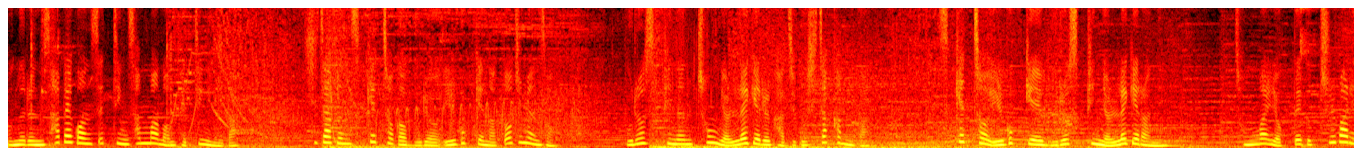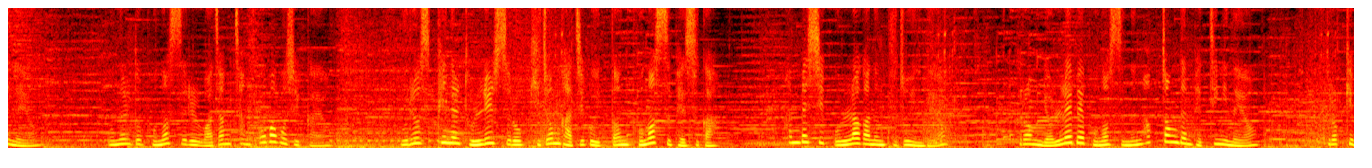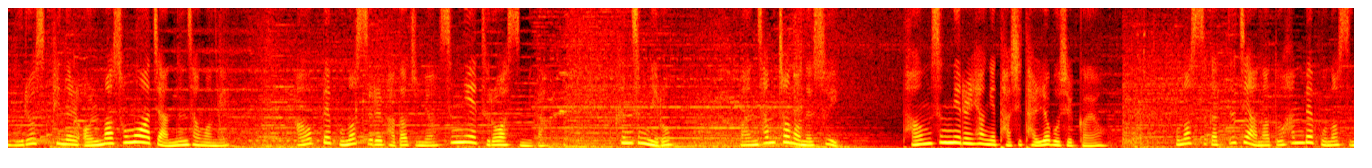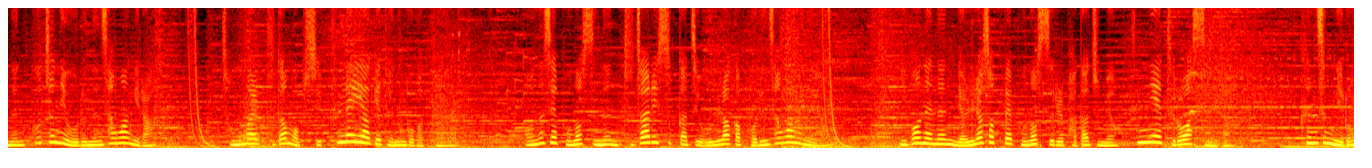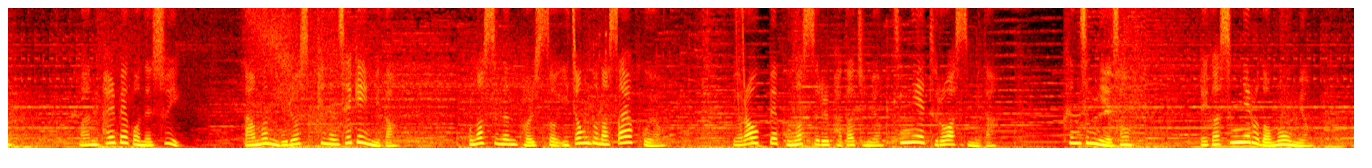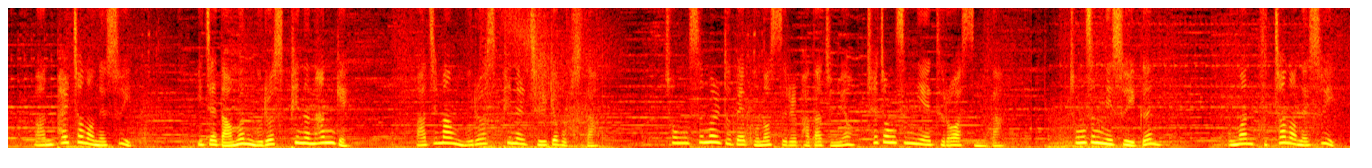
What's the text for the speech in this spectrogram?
오늘은 400원 세팅 3만원 배팅입니다. 시작은 스케쳐가 무려 7개나 떠주면서 무료 스핀은 총 14개를 가지고 시작합니다. 스케쳐 7개에 무료 스핀 14개라니 정말 역대급 출발이네요. 오늘도 보너스를 와장창 뽑아보실까요? 무료 스핀을 돌릴수록 기존 가지고 있던 보너스 배수가 한 배씩 올라가는 구조인데요. 그럼 14배 보너스는 확정된 배팅이네요. 그렇게 무료 스핀을 얼마 소모하지 않는 상황에 9배 보너스를 받아주며 승리에 들어왔습니다. 큰 승리로 13,000원의 수익. 다음 승리를 향해 다시 달려보실까요? 보너스가 뜨지 않아도 한 배 보너스는 꾸준히 오르는 상황이라 정말 부담 없이 플레이하게 되는 것 같아요. 어느새 보너스는 두 자릿수까지 올라가 버린 상황이네요. 이번에는 16배 보너스를 받아주며 승리에 들어왔습니다. 큰 승리로 1,800원의 수익. 남은 무료 스피는 3개입니다. 보너스는 벌써 이 정도나 쌓였고요. 19배 보너스를 받아주며 승리에 들어왔습니다. 큰 승리에서 내가 승리로 넘어오며 18,000원의 수익. 이제 남은 무료 스피는 1개. 마지막 무료 스핀을 즐겨봅시다. 총 22배 보너스를 받아주며 최종 승리에 들어왔습니다. 총 승리 수익은 59,000원의 수익.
